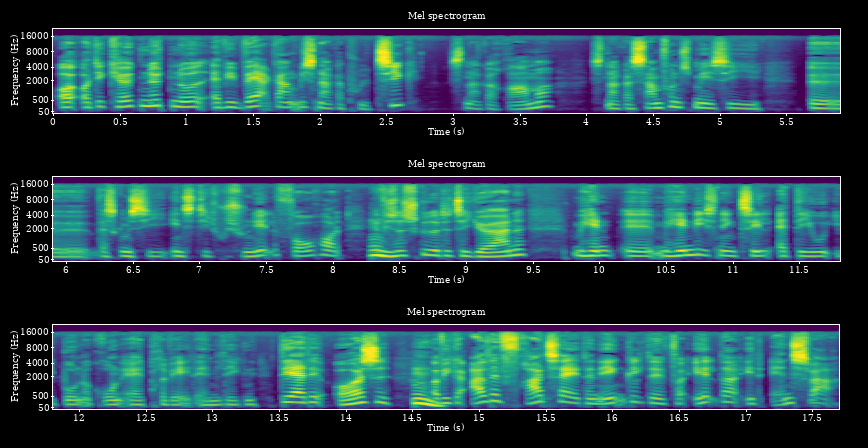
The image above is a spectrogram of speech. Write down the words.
Og, og det kan jo ikke nytte noget, at vi hver gang vi snakker politik, snakker rammer, snakker samfundsmæssige øh, hvad skal man sige, institutionelle forhold, mm. at vi mhm. så skyder det til hjørne med, hen, øh, med henvisning til, at det jo i bund og grund er et privat anlæggende. Det er det også, mm. og vi kan aldrig fratage den enkelte forældre et ansvar.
